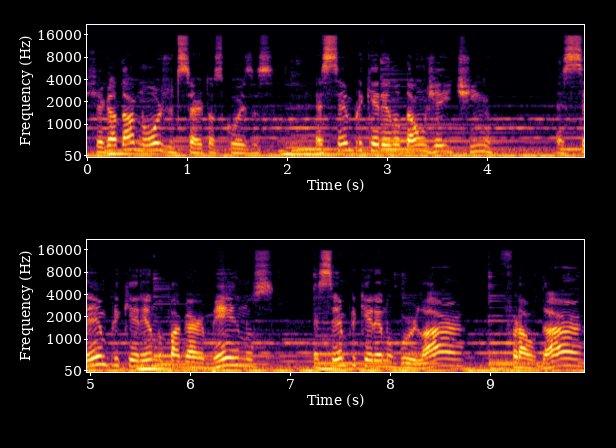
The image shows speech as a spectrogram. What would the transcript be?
chega a dar nojo de certas coisas. É sempre querendo dar um jeitinho, é sempre querendo pagar menos, é sempre querendo burlar, fraudar.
